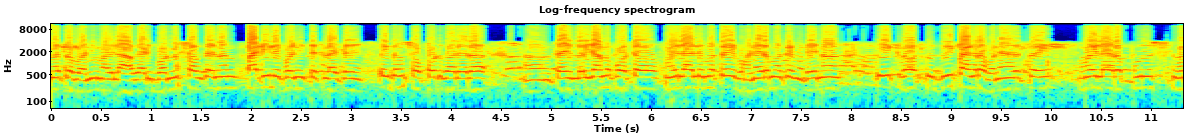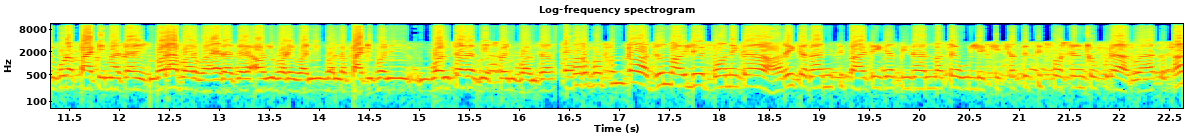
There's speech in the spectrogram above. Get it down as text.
नत्र भने महिला अगाडि बढ्न सक्दैनन्। पार्टीले पनि त्यसलाई चाहिँ एकदम सपोर्ट गरेर चाहिँ लैजानुपर्छ। महिलाले मात्रै भनेर मात्रै हुँदैन। एक रथको दुई पाग्रा भने जस्तै महिला र पुरुष सम्पूर्ण पार्टीमा चाहिँ बराबर भएर चाहिँ अघि बढ्यो भने बल्ल पार्टी पनि बन्छ र देश पनि बन्छ। सर्वप्रथम त जुन अहिले बनेका हरेक राजनीति पार्टीका विधानमा चाहिँ उल्लेखित छ तेत्तिस पर्सेन्टको कुराहरू आएको छ।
